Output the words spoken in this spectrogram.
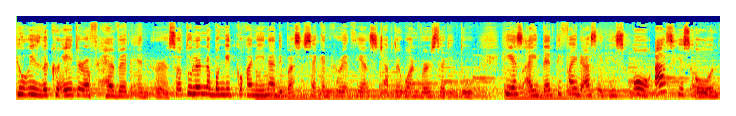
who is the creator of heaven and earth. So tulad na banggit ko kanina, 'di ba, sa 2 Corinthians chapter 1 verse 32, he has identified us in his own as his own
